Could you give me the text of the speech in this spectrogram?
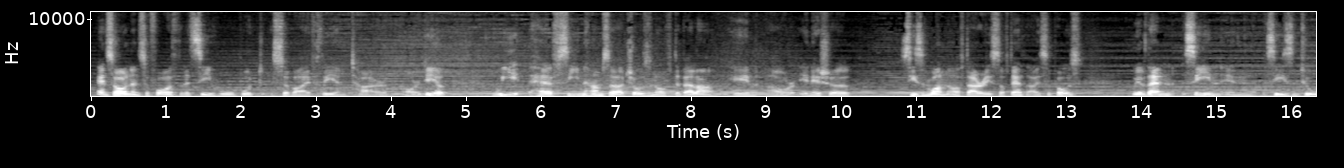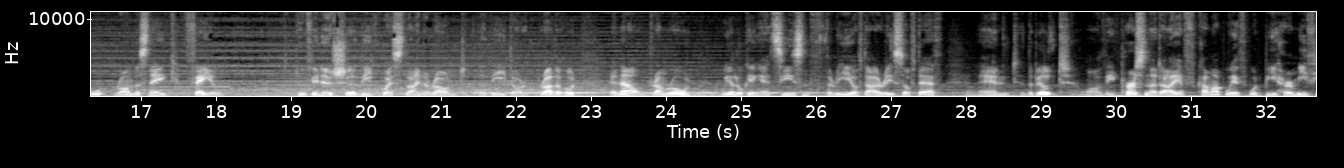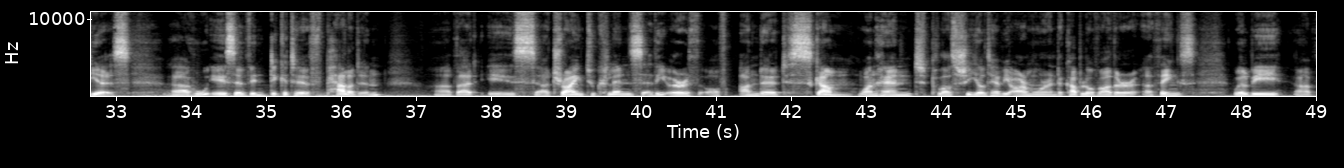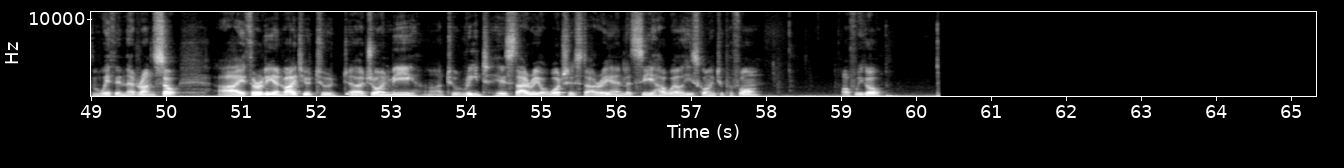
and so on and so forth. Let's see who would survive the entire ordeal. We have seen Hamza chosen of Dibella in our initial season 1 of Diaries of Death, I suppose. We have then seen in season 2 Ron the Snake fail to finish the quest line around the Dark Brotherhood. And now, drumroll, we are looking at season 3 of Diaries of Death. And the build, or the person that I have come up with, would be Hermethius, uh, who is a vindicative paladin uh, that is uh, trying to cleanse the earth of undead scum. One hand plus shield, heavy armor, and a couple of other uh, things will be uh, within that run. So I thoroughly invite you to uh, join me to read his diary or watch his diary, and let's see how well he's going to perform. Off we go.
